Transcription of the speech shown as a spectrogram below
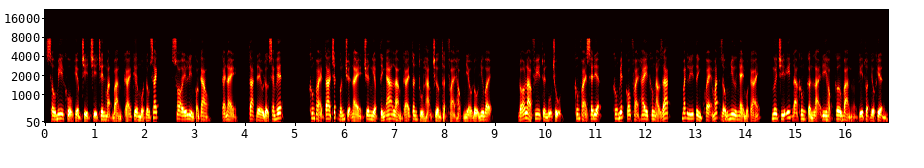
sầu mi khổ kiểm chỉ chỉ trên mặt bàn cái kia một đống sách, so ấy liền còn cao, cái này, ta đều được xem hết. Không phải ta chất vấn chuyện này, chuyên nghiệp tính a làm cái tân thủ hạm trường thật phải học nhiều đồ như vậy. Đó là phi thuyền vũ trụ, không phải xe điện, không biết có phải hay không ảo giác, bách lý tình khỏe mắt giống như nhảy một cái, ngươi chí ít đã không cần lại đi học cơ bản kỹ thuật điều khiển,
